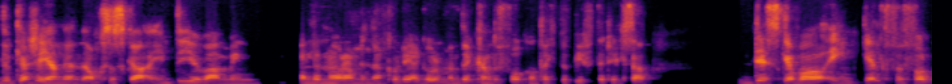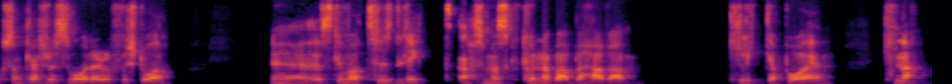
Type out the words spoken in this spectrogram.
du kanske egentligen också ska intervjua min eller några av mina kollegor, men det kan du få kontaktuppgifter till sen. Det ska vara enkelt för folk som kanske är svårare att förstå. Eh, det ska vara tydligt. Alltså man ska kunna bara behöva klicka på en knapp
